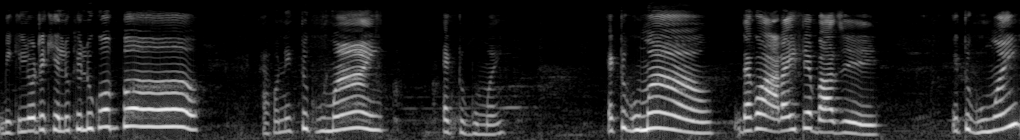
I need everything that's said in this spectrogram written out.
বিকেলে উঠে খেলু খেলু করব। এখন একটু ঘুমাই। একটু ঘুমাই। একটু ঘুমাও। দেখো আড়াইটে বাজে। একটু ঘুমাই।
